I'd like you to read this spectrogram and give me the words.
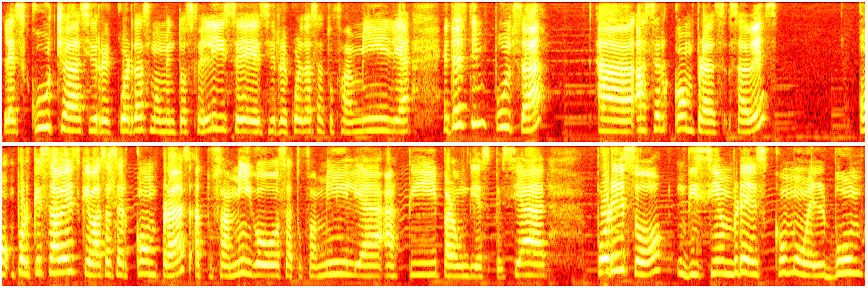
la escuchas y recuerdas momentos felices y recuerdas a tu familia. Entonces te impulsa a hacer compras, ¿sabes? Porque sabes que vas a hacer compras a tus amigos, a tu familia, a ti para un día especial. Por eso diciembre es como el boom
